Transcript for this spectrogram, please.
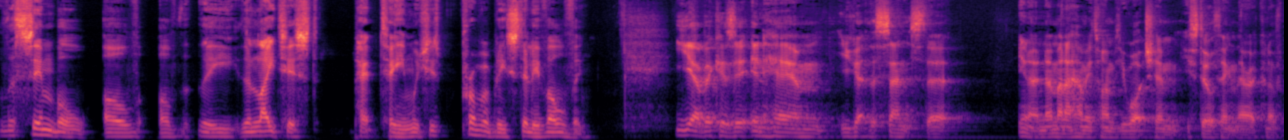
the symbol of of the the latest Pep team, which is probably still evolving? Yeah, because in him, you get the sense that you know, no matter how many times you watch him, you still think there are kind of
